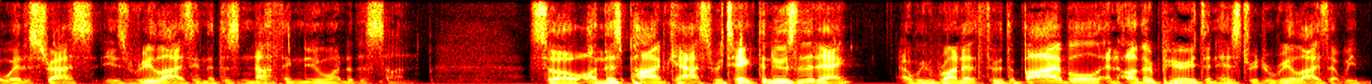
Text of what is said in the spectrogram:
away the stress is realizing that there's nothing new under the sun. So on this podcast, we take the news of the day and we run it through the Bible and other periods in history to realize that we've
